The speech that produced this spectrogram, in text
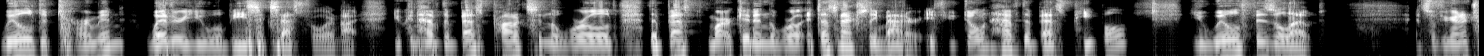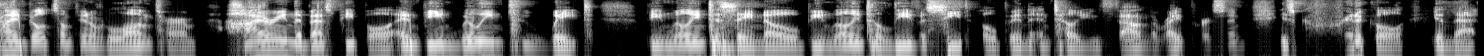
will determine whether you will be successful or not. You can have the best products in the world, the best market in the world. It doesn't actually matter. If you don't have the best people, you will fizzle out. And so if you're going to try and build something over the long term, hiring the best people and being willing to wait, being willing to say no, being willing to leave a seat open until you've found the right person is critical in that.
